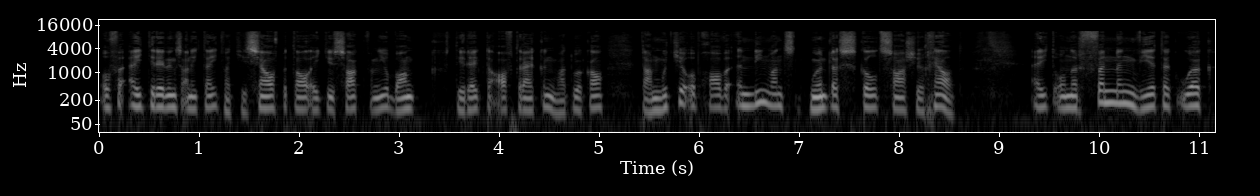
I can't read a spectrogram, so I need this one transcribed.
of 'n uitredingsannuïteit wat jy self betaal uit jou sak van jou bank direkte aftrekking wat ook al, dan moet jy opgawe indien want moontlik skuld SARS jou geld uit ondervinding weet ek ook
